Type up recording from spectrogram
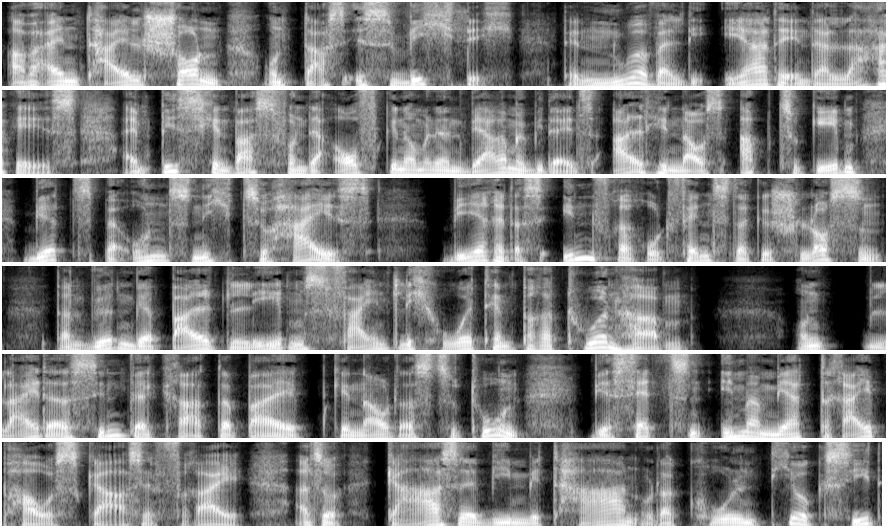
aber ein Teil schon und das ist wichtig, denn nur weil die Erde in der Lage ist, ein bisschen was von der aufgenommenen Wärme wieder ins All hinaus abzugeben, wird's bei uns nicht zu heiß. Wäre das Infrarotfenster geschlossen, dann würden wir bald lebensfeindlich hohe Temperaturen haben. Und leider sind wir gerade dabei, genau das zu tun. Wir setzen immer mehr Treibhausgase frei, also Gase wie Methan oder Kohlendioxid,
